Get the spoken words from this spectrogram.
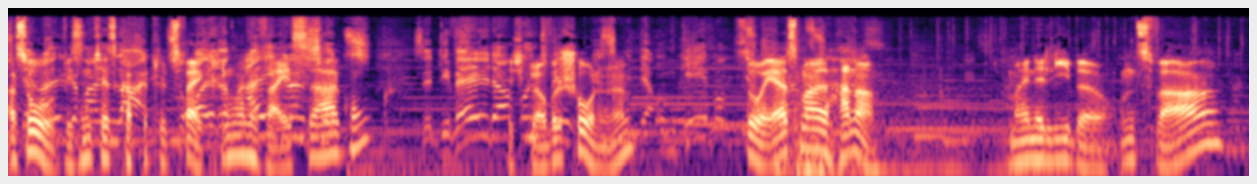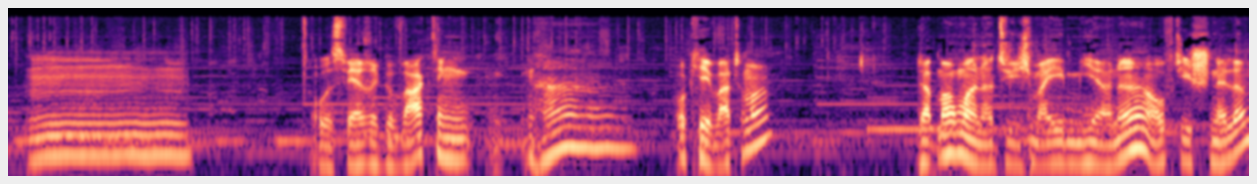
Achso, wir sind jetzt Kapitel 2. Kriegen wir eine Weissagung? Ich glaube schon, ne? So, erstmal Hanna. Meine Liebe. Und zwar... Mh, oh, es wäre gewagt, den... Ah, okay, warte mal. Das machen wir natürlich mal eben hier, ne? Auf die Schnelle.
